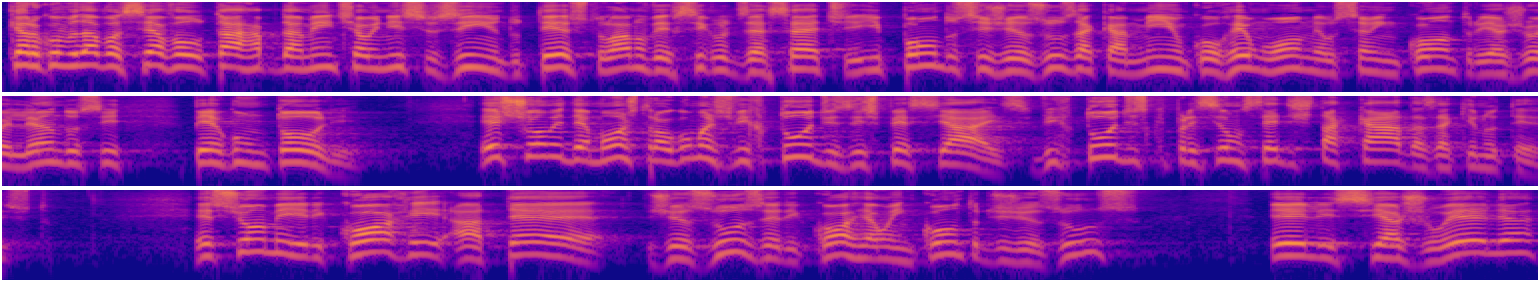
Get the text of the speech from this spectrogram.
Quero convidar você a voltar rapidamente ao iníciozinho do texto, lá no versículo 17. E pondo-se Jesus a caminho, correu um homem ao seu encontro e, ajoelhando-se, perguntou-lhe: este homem demonstra algumas virtudes especiais, virtudes que precisam ser destacadas aqui no texto. Esse homem, ele corre até Jesus, ele corre ao encontro de Jesus, ele se ajoelha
